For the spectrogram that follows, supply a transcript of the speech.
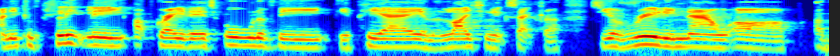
and you completely upgraded all of the the PA and the lighting, etc. So you're really now are a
